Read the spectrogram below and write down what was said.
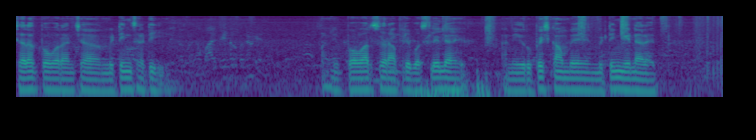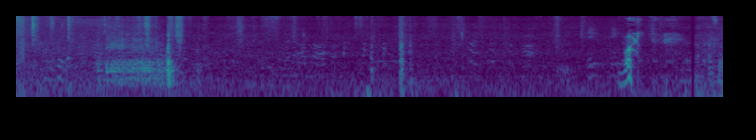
शरद पवारांच्या मीटिंगसाठी आणि पवार सर आपले बसलेले आहेत. आणि रुपेश कांबळे मीटिंग घेणार आहेत बोल असं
